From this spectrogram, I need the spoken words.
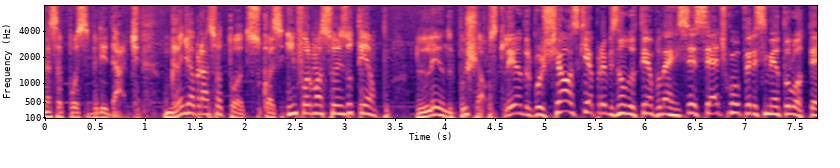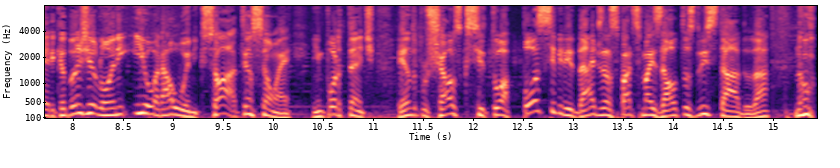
nessa possibilidade. Um grande abraço a todos. Com as informações do tempo, Leandro Puchalski. Leandro Puchalski, a previsão do tempo na RC7 com oferecimento lotérica do Angelone e Oral Unique. Só atenção, é importante. Leandro Puchalski citou a possibilidade das partes mais altas do estado, tá? Não,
